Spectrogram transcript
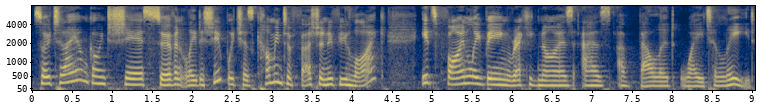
So, today I'm going to share servant leadership, which has come into fashion, if you like. It's finally being recognized as a valid way to lead.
